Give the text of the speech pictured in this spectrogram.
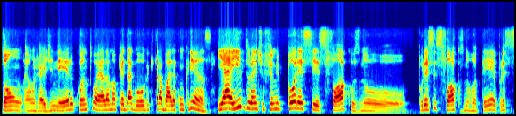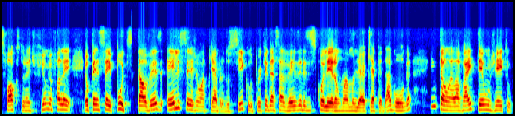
Tom é um jardineiro, quanto ela é uma pedagoga que trabalha com crianças. E aí, durante o filme, por esses focos no, por esses focos no roteiro, por esses focos durante o filme, eu falei, eu pensei, putz, talvez eles sejam a quebra do ciclo, porque dessa vez eles escolheram uma mulher que é pedagoga, então ela vai ter um jeito.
